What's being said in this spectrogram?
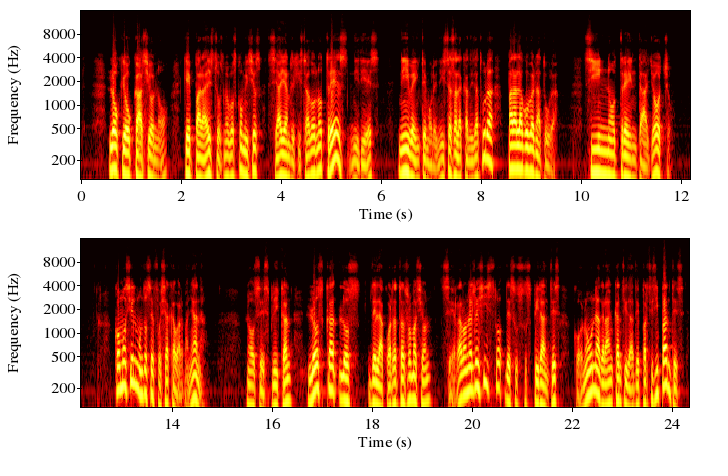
lo que ocasionó que para estos nuevos comicios se hayan registrado no tres, ni diez, ni veinte morenistas a la candidatura para la gobernatura, sino treinta y ocho. Como si el mundo se fuese a acabar mañana. Nos explican los, los de la Cuarta Transformación cerraron el registro de sus suspirantes con una gran cantidad de participantes,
